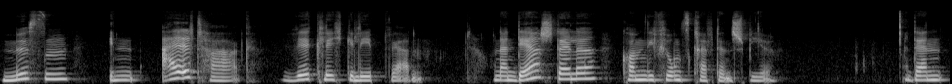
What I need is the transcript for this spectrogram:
müssen im Alltag wirklich gelebt werden. Und an der Stelle kommen die Führungskräfte ins Spiel. Denn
